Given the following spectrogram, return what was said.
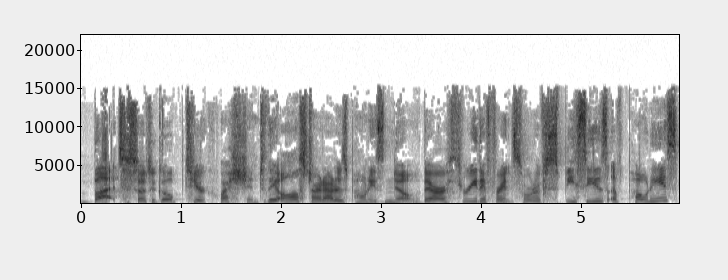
but so to go to your question, do they all start out as ponies? No, there are three different sort of species of ponies.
